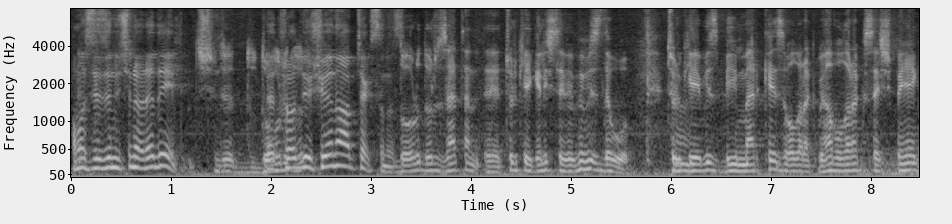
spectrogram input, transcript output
Ama sizin için öyle değil. Şimdi d- Petrol doğrudur. düşüyor ne yapacaksınız? Doğrudur. Zaten e, Türkiye geliş sebebimiz de bu. Türkiye biz bir merkez olarak, bir hub olarak seçmeye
